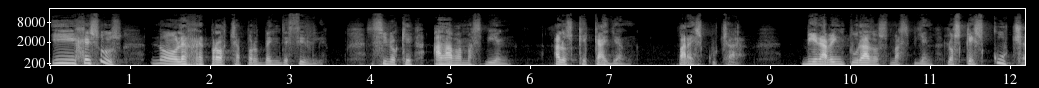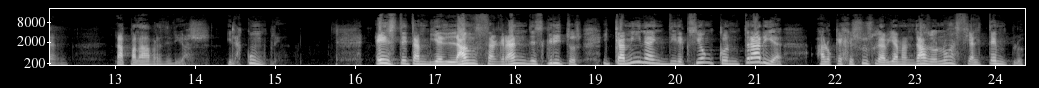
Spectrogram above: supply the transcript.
Y Jesús no les reprocha por bendecirle, sino que alaba más bien a los que callan para escuchar. Bienaventurados más bien los que escuchan la palabra de Dios y la cumplen. Este también lanza grandes gritos y camina en dirección contraria a lo que Jesús le había mandado, no hacia el templo,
